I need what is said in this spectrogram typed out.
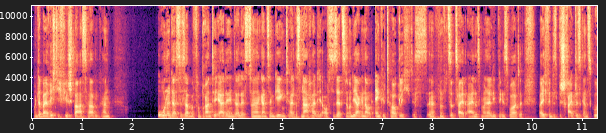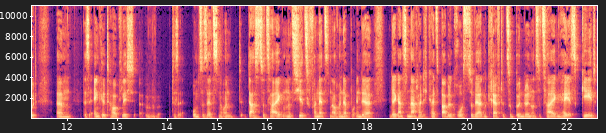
und dabei richtig viel Spaß haben kann ohne dass es aber verbrannte Erde hinterlässt, sondern ganz im Gegenteil, das nachhaltig aufzusetzen. Und ja, genau, enkeltauglich, das ist äh, zurzeit eines meiner Lieblingsworte, weil ich finde, es beschreibt es ganz gut, ähm, das enkeltauglich äh, das umzusetzen und das zu zeigen und uns hier zu vernetzen, auch in der, in der, in der ganzen Nachhaltigkeitsbubble groß zu werden, Kräfte zu bündeln und zu zeigen, hey, es geht,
